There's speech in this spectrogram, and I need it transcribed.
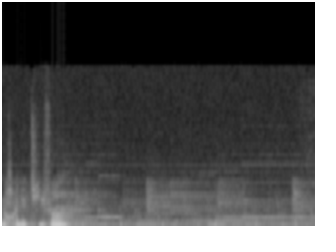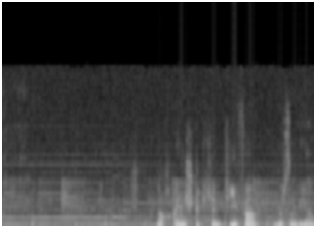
noch eine tiefer. Noch ein Stückchen tiefer müssen wir.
